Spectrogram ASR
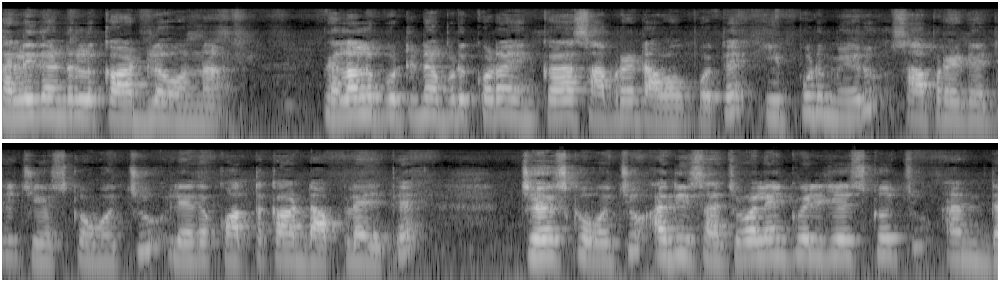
తల్లిదండ్రుల కార్డులో ఉన్న పిల్లలు పుట్టినప్పుడు కూడా ఇంకా సపరేట్ అవ్వకపోతే ఇప్పుడు మీరు సపరేట్ అయితే చేసుకోవచ్చు. లేదా కొత్త కార్డు అప్లై అయితే చేసుకోవచ్చు. అది సచివాలయంకి వెళ్ళి చేసుకోవచ్చు. అండ్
